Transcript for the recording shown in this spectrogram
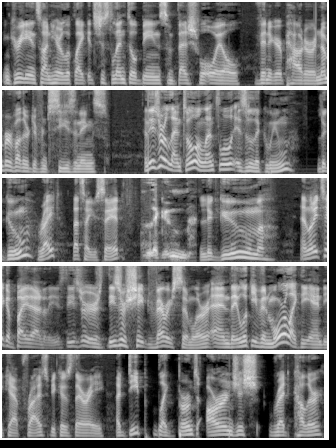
Ingredients on here look like it's just lentil beans, some vegetable oil, vinegar powder, a number of other different seasonings. And these are lentil. A lentil is a legume. Legume, right? That's how you say it. Legume. Legume. And let me take a bite out of these. These are these are shaped very similar, and they look even more like the Andy Capp fries because they're a, a deep, like burnt orangish red color.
